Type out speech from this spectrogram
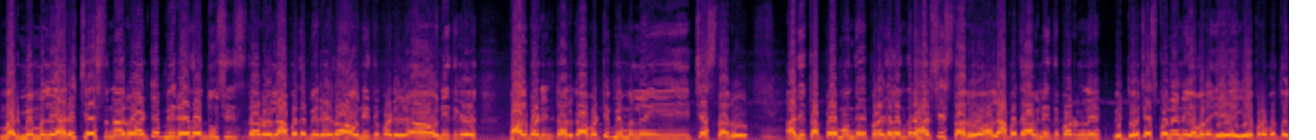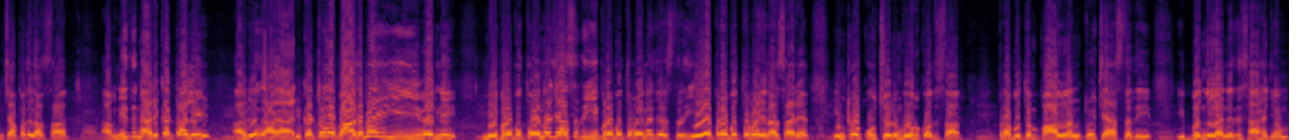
మరి మిమ్మల్ని అరెస్ట్ చేస్తున్నారు అంటే మీరేదో దూషిస్తారు లేకపోతే మీరేదో అవినీతి పడి అవినీతికి పాల్పడి ఉంటారు కాబట్టి మిమ్మల్ని ఇచ్చేస్తారు. అది తప్పేముంది ప్రజలందరూ హర్షిస్తారు. లేకపోతే అవినీతి పరుల్ని మీరు దోచేసుకొని ఎవరు ఏ ఏ ప్రభుత్వం చెప్పదు కదా సార్. అవినీతిని అరికట్టాలి. అరికట్టలో భాగమే ఈ- ఇవన్నీ. మీ ప్రభుత్వం అయినా చేస్తుంది ఈ ప్రభుత్వం అయినా చేస్తుంది. ఏ ప్రభుత్వం అయినా సరే ఇంట్లో కూర్చొని ఊరుకోదు సార్. ప్రభుత్వం పాలన అంటూ చేస్తుంది. ఇబ్బందులు అనేది సహజం.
